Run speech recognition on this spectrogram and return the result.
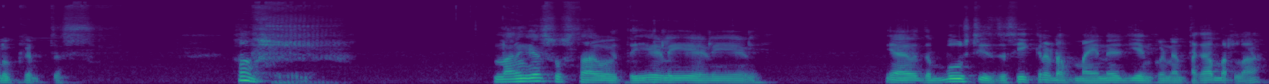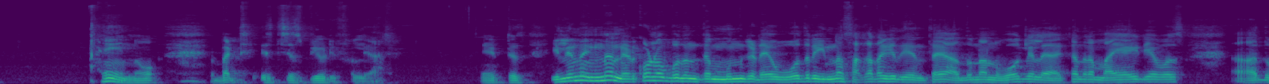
ಲುಕ್ ಇಟ್ ದಿಸ್ ನನಗೆ ಸುಸ್ತಾಗೋಯ್ತು. ಹೇಳಿ ಹೇಳಿ ಹೇಳಿ. The boost is the secret of my energy ಅಂದ್ಕೊಂಡು ನಾನು ತಗೊಂಬರಲ್ಲ no but it's just beautiful ಯಾರ್? ಇಸ್ ಇಲ್ಲಿಂದ ಇನ್ನೂ ನಡ್ಕೊಂಡು ಹೋಗ್ಬೋದಂತೆ ಮುಂದ್ಗಡೆ, ಹೋದ್ರೆ ಇನ್ನೂ ಸಖತ್ತಾಗಿದೆ ಅಂತೆ ಅದು ನಾನು ಹೋಗಲಿಲ್ಲ, ಯಾಕಂದ್ರೆ ಮೈ ಐಡಿಯಾ ವಾಸ್ ಅದು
